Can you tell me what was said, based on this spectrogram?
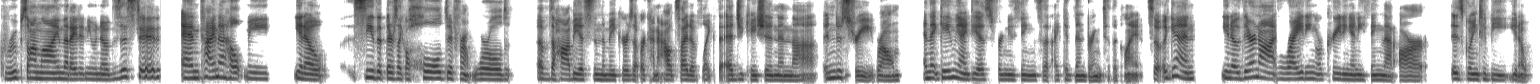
groups online that I didn't even know existed and kind of help me, you know, see that there's like a whole different world of the hobbyists and the makers that were kind of outside of like the education and the industry realm. And that gave me ideas for new things that I could then bring to the client. So again, you know, they're not writing or creating anything that are is going to be, you know,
